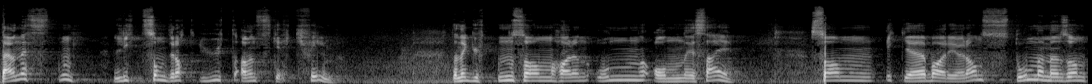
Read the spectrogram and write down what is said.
Det er jo nesten litt som dratt ut av en skrekkfilm. Denne gutten som har en ond ånd i seg, som ikke bare gjør han stum, men som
